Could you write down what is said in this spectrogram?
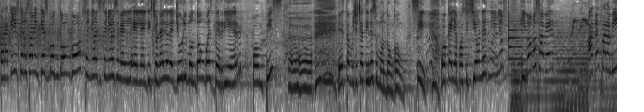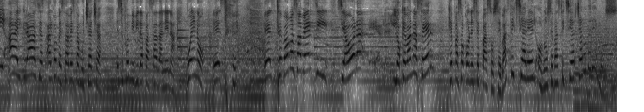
Para aquellos que no saben qué es mondongo, señoras y señores, en el, diccionario de Yuri, mondongo es derrier, pompis. Esta muchacha tiene su mondongón. Sí. Ok, a posiciones, niños. Y vamos a ver. Ah, ¿es para mí? Ay, gracias. Algo me sabe esta muchacha. Esa fue mi vida pasada, nena. Bueno, este, este, vamos a ver si, si ahora eh, lo que van a hacer, ¿qué pasó con ese paso? ¿Se va a asfixiar él o no se va a asfixiar? Ya lo veremos.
